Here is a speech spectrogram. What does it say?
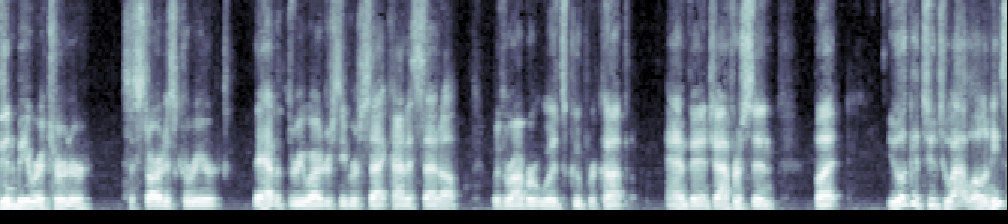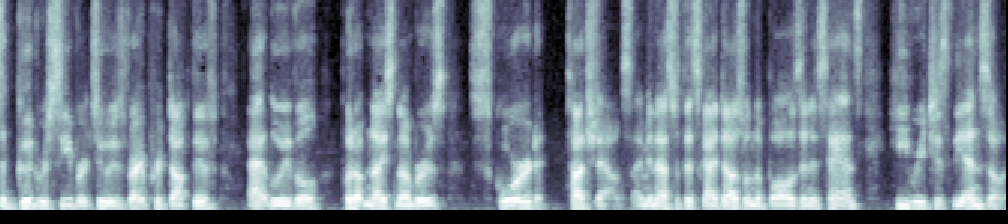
going to be a returner to start his career. They have a three wide receiver set kind of set up with Robert Woods, Cooper Kupp, and Van Jefferson. But you look at Tutu Atwell, and he's a good receiver too. He's very productive at Louisville, put up nice numbers, scored touchdowns. I mean, that's what this guy does when the ball is in his hands. He reaches the end zone,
